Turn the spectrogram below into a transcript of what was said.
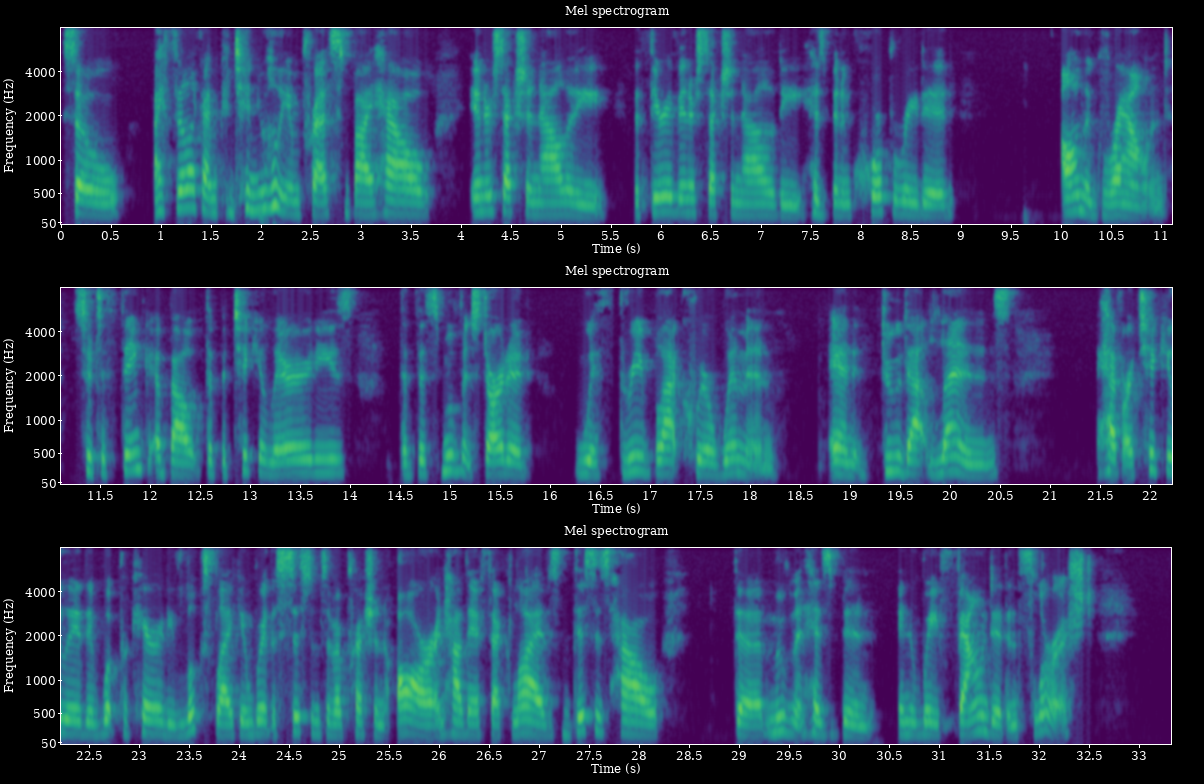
So I feel like I'm continually impressed by how intersectionality the theory of intersectionality has been incorporated on the ground. So to think about the particularities that this movement started with three black queer women and through that lens have articulated what precarity looks like and where the systems of oppression are and how they affect lives this is how the movement has been in a way founded and flourished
